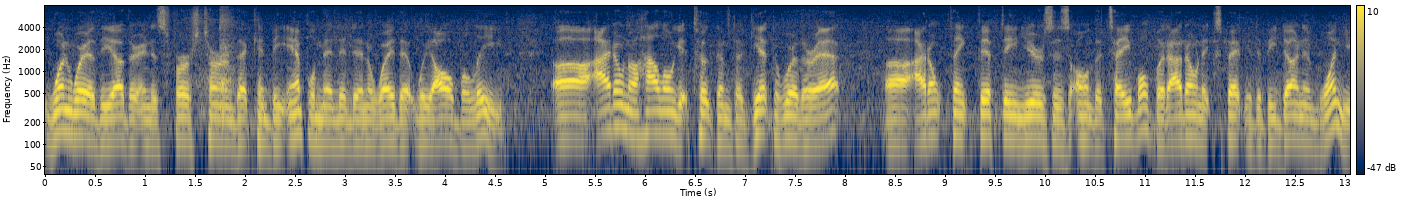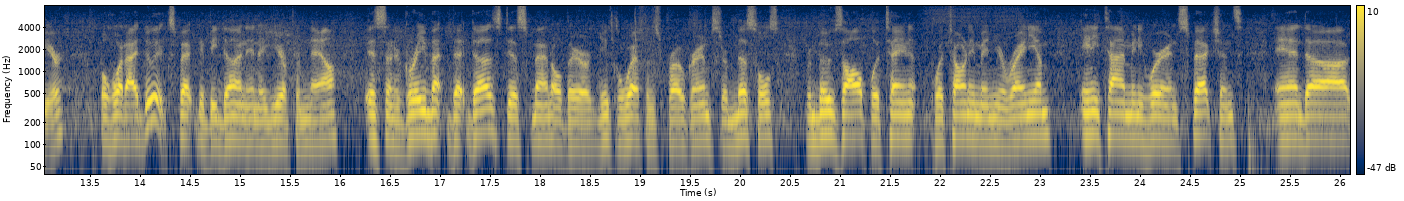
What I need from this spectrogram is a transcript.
one way or the other in his first term that can be implemented in a way that we all believe. Uh, I don't know how long it took them to get to where they're at. Uh, I don't think 15 years is on the table, but I don't expect it to be done in one year. But what I do expect to be done in a year from now is an agreement that does dismantle their nuclear weapons programs, their missiles, removes all plutonium and uranium, anytime, anywhere inspections. And uh,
